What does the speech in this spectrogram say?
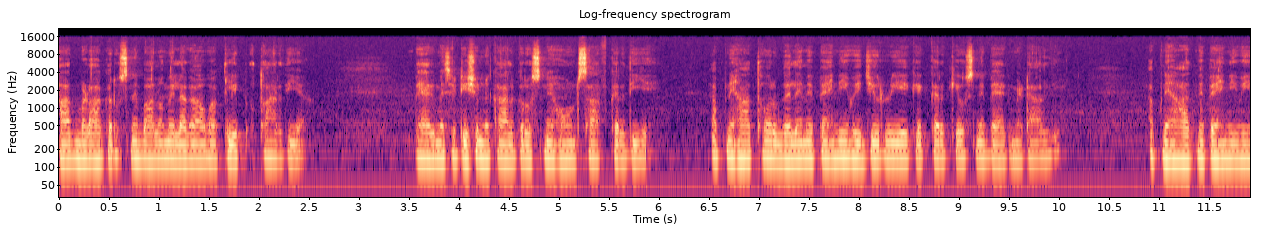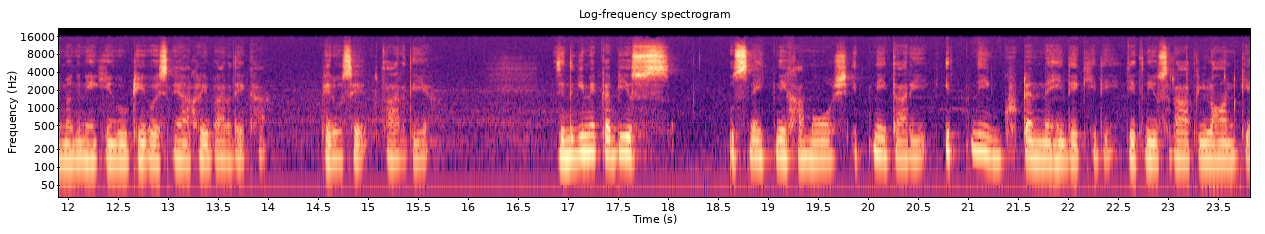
ہاتھ بڑھا کر اس نے بالوں میں لگا ہوا کلپ اتار دیا۔ بیگ میں سے ٹیشو نکال کر اس نے ہونٹ صاف کر دیے۔ اپنے ہاتھوں اور گلے میں پہنی ہوئی جیولری ایک ایک کر کے اس نے بیگ میں ڈال دی۔ اپنے ہاتھ میں پہنی ہوئی منگنی کی انگوٹھی کو اس نے آخری بار دیکھا۔ پھر اسے اتار دیا۔ زندگی میں کبھی اس اس نے اتنی خاموش، اتنی تاریخ اتنی گھٹن نہیں دیکھی تھی جتنی اس رات لان کے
